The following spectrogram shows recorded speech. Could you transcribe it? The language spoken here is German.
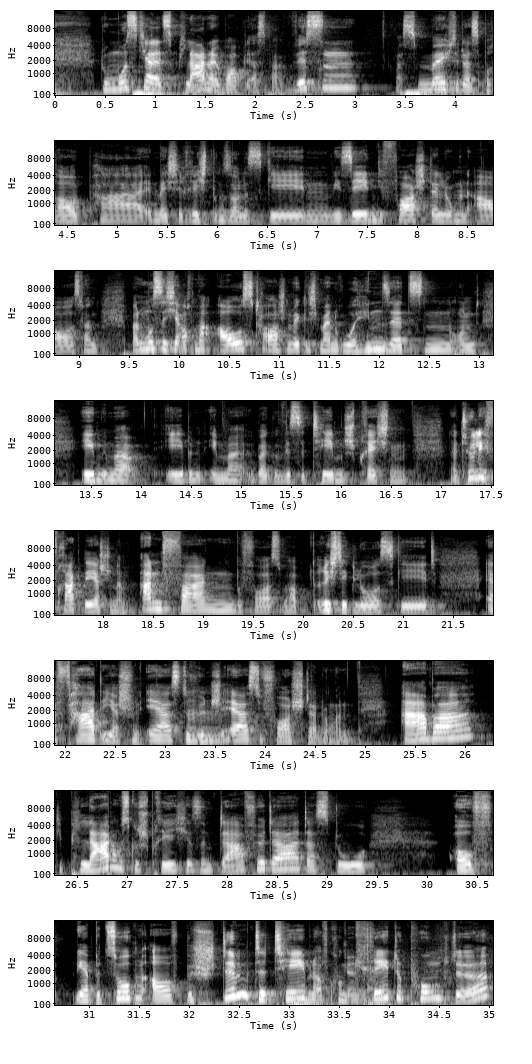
Du musst ja als Planer überhaupt erstmal wissen, was möchte das Brautpaar, in welche Richtung soll es gehen, wie sehen die Vorstellungen aus. Man, man muss sich ja auch mal austauschen, wirklich mal in Ruhe hinsetzen und eben immer eben immer über gewisse Themen sprechen. Natürlich fragt ihr ja schon am Anfang, bevor es überhaupt richtig losgeht, erfahrt ihr ja schon erste mhm. Wünsche, erste Vorstellungen. Aber die Planungsgespräche sind dafür da, dass du auf, ja, bezogen auf bestimmte Themen, auf konkrete genau. Punkte,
